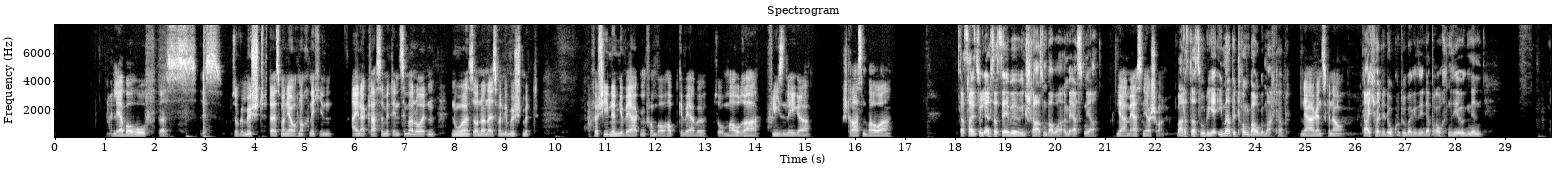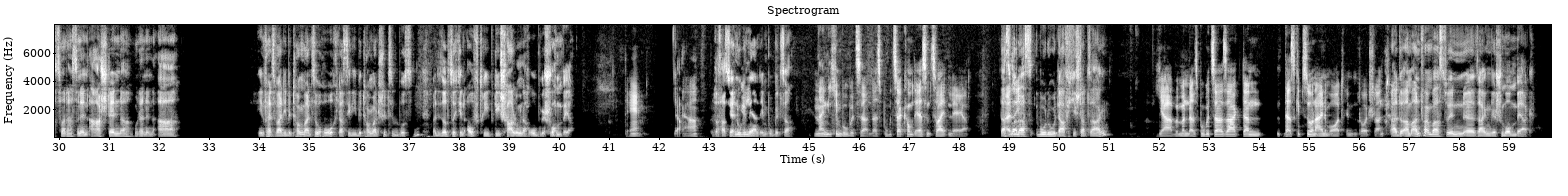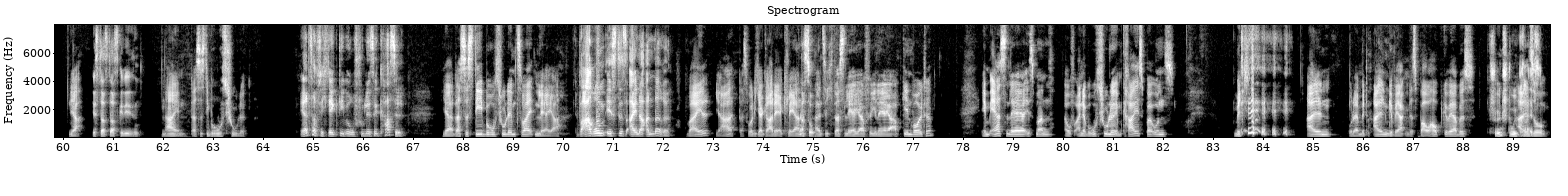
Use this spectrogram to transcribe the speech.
Lehrbauhof. Das ist so gemischt. Da ist man ja auch noch nicht in einer Klasse mit den Zimmerleuten nur, sondern da ist man gemischt mit verschiedenen Gewerken vom Bauhauptgewerbe, so Maurer, Fliesenleger, Straßenbauer, Das heißt, du lernst dasselbe wie ein Straßenbauer im ersten Jahr. Ja, im ersten Jahr schon. War das das, wo du ja immer Betonbau gemacht habt? Ja, ganz genau. Da habe ich heute eine Doku drüber gesehen. Da brauchten sie irgendeinen, was war das, einen A-Ständer oder einen A. Jedenfalls war die Betonwand so hoch, dass sie die Betonwand schützen mussten, weil sie sonst durch den Auftrieb die Schalung nach oben geschwommen wäre. Damn. Ja. Ja. Das hast du ja nur gelernt im Bubitzer. Nein, nicht im Bubitzer. Das Bubitzer kommt erst im zweiten Lehrjahr. Das Also war ich- das, wo du, darf ich die Stadt sagen? Ja, wenn man das Bubitzer sagt, dann das gibt's nur an einem Ort in Deutschland. Also am Anfang warst du in, äh, sagen wir, Schmomberg. Ja. Ist das das gewesen? Nein, das ist die Berufsschule. Ernsthaft, ich denke, die Berufsschule ist in Kassel. Ja, das ist die Berufsschule im zweiten Lehrjahr. Warum ist es eine andere? Weil, ja, das wollte ich ja gerade erklären, so. als ich das Lehrjahr für Lehrjahr abgehen wollte. Im ersten Lehrjahr ist man auf einer Berufsschule im Kreis bei uns mit allen oder mit allen Gewerken des Bauhauptgewerbes, Schön Stuhlkreis. also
